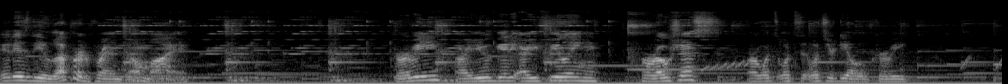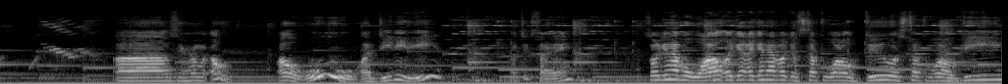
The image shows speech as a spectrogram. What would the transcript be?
It is the leopard fringe, oh my. Kirby, are you getting, are you feeling ferocious? Or what's, what's, what's your deal, Kirby? Uh, so how much? Oh, oh, ooh, a DDD. That's exciting. So I can have a wild. I can I can have like a stuffed Waddle Doo, a stuffed Waddle Dee.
